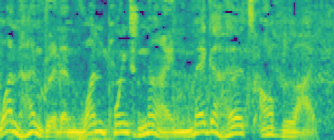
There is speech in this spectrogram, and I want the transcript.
101.9 megahertz of life.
